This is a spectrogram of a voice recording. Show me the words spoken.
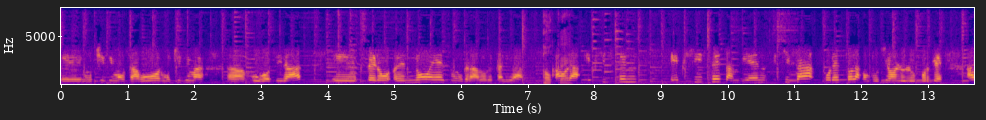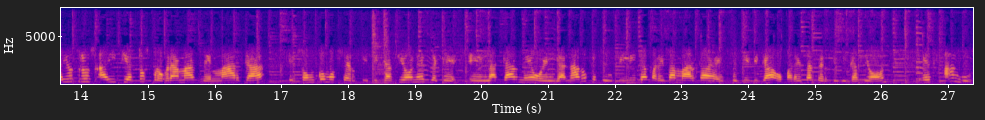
eh, muchísimo sabor, muchísima ah, jugosidad, pero no es un grado de calidad. Ahora, existen existe también, quizá por esto la confusión, Lulu, porque hay otros, hay ciertos programas de marca que son como certificaciones de que eh, la carne o el ganado que se utiliza para esa marca específica o para esa certificación es Angus,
